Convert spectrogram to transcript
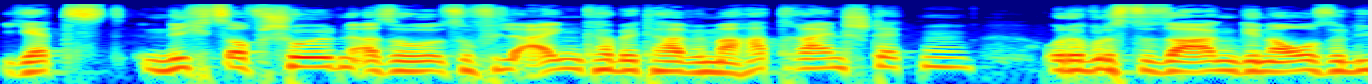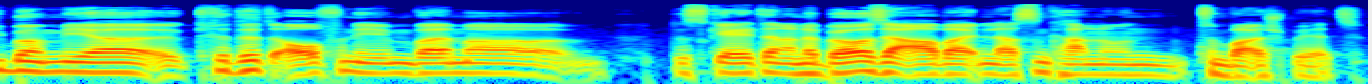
jetzt nichts auf Schulden, also so viel Eigenkapital, wie man hat, reinstecken? Oder würdest du sagen, genauso lieber mehr Kredit aufnehmen, weil man das Geld dann an der Börse arbeiten lassen kann und zum Beispiel jetzt?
